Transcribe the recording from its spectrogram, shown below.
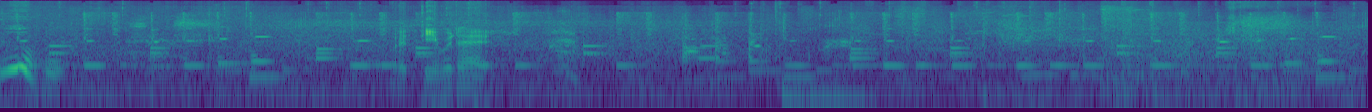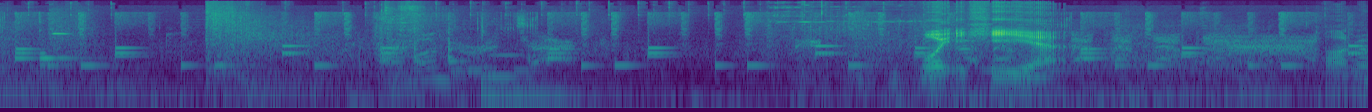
อู้หูเฮ้ยตีไม่ได้ โอ้ยเฮียพอแล้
